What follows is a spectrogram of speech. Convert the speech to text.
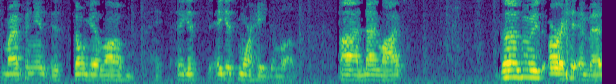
in my opinion. It don't get a lot of it gets it gets more hate than love. Uh, Nine Lives. Those movies are a hit and miss.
